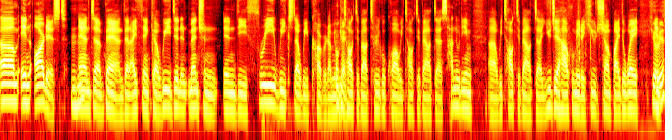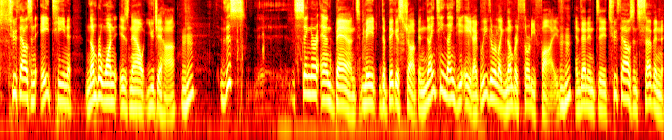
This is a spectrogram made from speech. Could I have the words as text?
um, an artist Mm-hmm. and a band that I think uh, we didn't mention in the three weeks that we've covered? I mean, we talked about Kwa, we talked about uh, Sanurim, uh, we talked about uh, Yoo Jae-ha, who made a huge jump, by the way. Curious. In 2018, number one is now Yoo Jae-ha. Mm-hmm. This uh, singer and band made the biggest jump in 1998 i believe they were like number 35 Mm-hmm. and then in 2007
